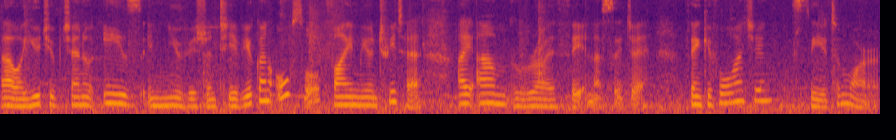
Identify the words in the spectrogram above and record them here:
our YouTube channel is New Vision TV. You can also find me on Twitter. I am Roythy Nasije. Thank you for watching. See you tomorrow.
